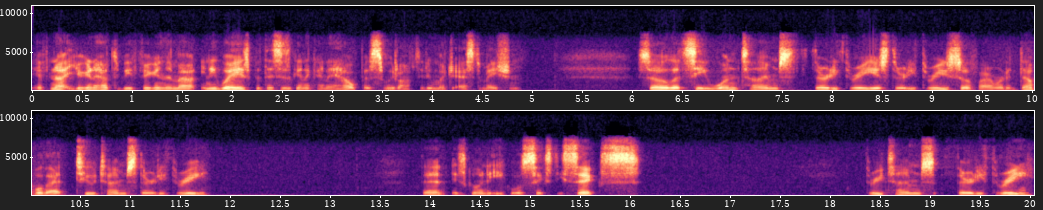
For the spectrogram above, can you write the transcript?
If not, you're going to have to be figuring them out anyways, but this is going to kind of help us so we don't have to do much estimation. So let's see, 1 times 33 is 33, so if I were to double that, 2 times 33, that is going to equal 66. 3 times 33,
